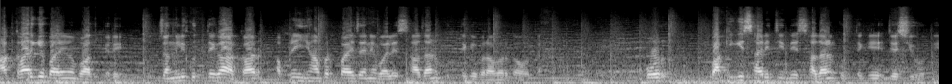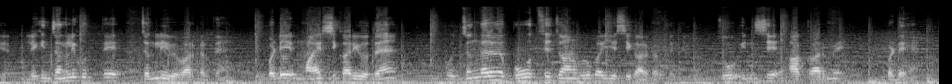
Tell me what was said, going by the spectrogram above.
आकार के बारे में बात करें तो जंगली कुत्ते का आकार अपने यहाँ पर पाए जाने वाले साधारण कुत्ते के बराबर का होता है। और बाकी की सारी चीज़ें साधारण कुत्ते के जैसी होती है। लेकिन जंगली कुत्ते जंगली व्यवहार करते हैं। बड़े माहिर शिकारी होते हैं और जंगल में बहुत से जानवरों का ये शिकार करते हैं, जो इनसे आकार में बड़े हैं।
